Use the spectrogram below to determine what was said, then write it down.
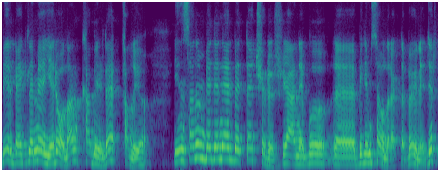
bir bekleme yeri olan kabirde kalıyor. İnsanın bedeni elbette çürür. Yani bu e, bilimsel olarak da böyledir.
